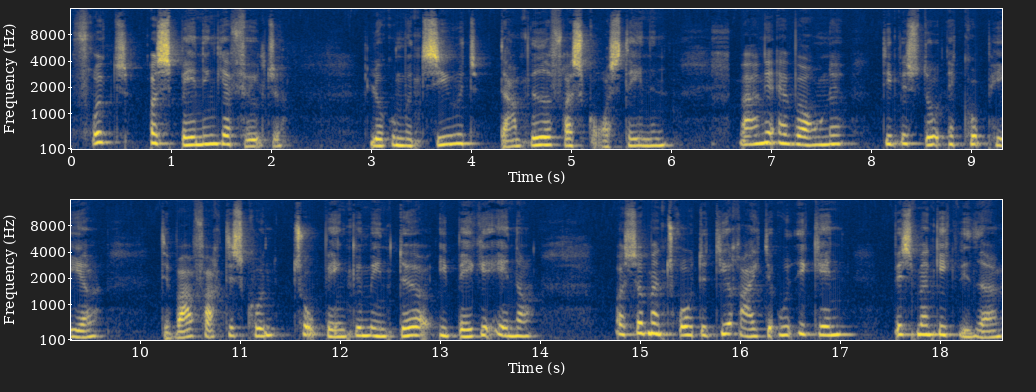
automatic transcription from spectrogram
frygt og spænding, jeg følte. Lokomotivet dampede fra skorstenen. Mange af vogne de bestod af kopéer. Det var faktisk kun to bænke med en dør i begge ender, og så man trådte direkte ud igen, hvis man gik videre.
